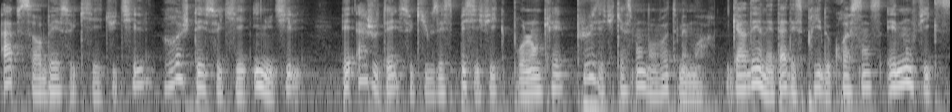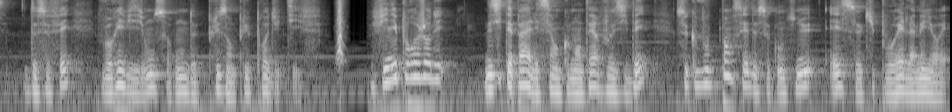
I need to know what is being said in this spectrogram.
absorbez ce qui est utile, rejetez ce qui est inutile et ajoutez ce qui vous est spécifique pour l'ancrer plus efficacement dans votre mémoire. Gardez un état d'esprit de croissance et non fixe. De ce fait, vos révisions seront de plus en plus productives. Fini pour aujourd'hui. N'hésitez pas à laisser en commentaire vos idées, ce que vous pensez de ce contenu et ce qui pourrait l'améliorer.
